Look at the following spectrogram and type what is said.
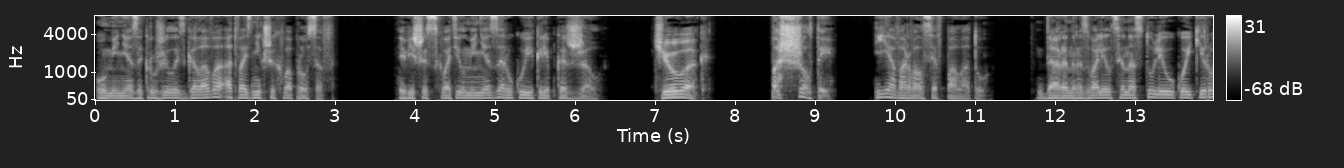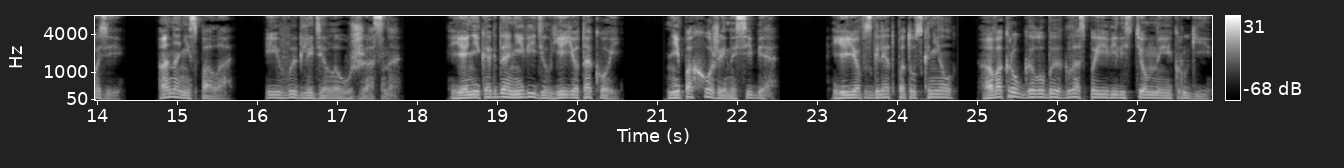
У меня закружилась голова от возникших вопросов. Вишес схватил меня за руку и крепко сжал. «Чувак!» «Пошел ты!» Я ворвался в палату. Даррен развалился на стуле у койки Рози. Она не спала и выглядела ужасно. Я никогда не видел ее такой, не похожей на себя. Ее взгляд потускнел, а вокруг голубых глаз появились темные круги.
